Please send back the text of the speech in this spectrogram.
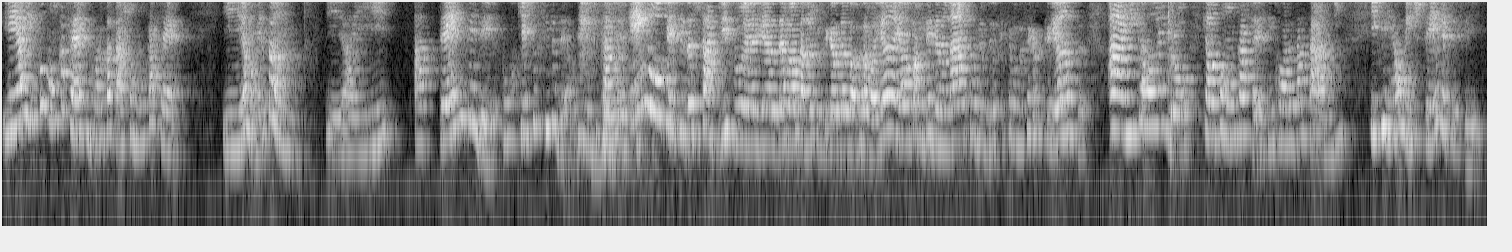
E aí tomou um café, 5 horas da tarde tomou um café. E amamentando. E aí, até entender por que, que o filho dela tinha ficado enlouquecido, agitadíssimo, ele era 10 horas da noite, parecia que era 10 horas da manhã, e ela não estava entendendo nada, falou, meu Deus, o que está acontecendo com essa criança? Aí que ela lembrou que ela tomou um café 5 horas da tarde e que realmente teve esse efeito.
